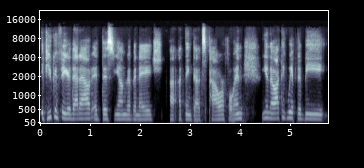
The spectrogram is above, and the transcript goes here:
If you can figure that out at this young of an age, I, I think that's powerful. And you know, I think we have to be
